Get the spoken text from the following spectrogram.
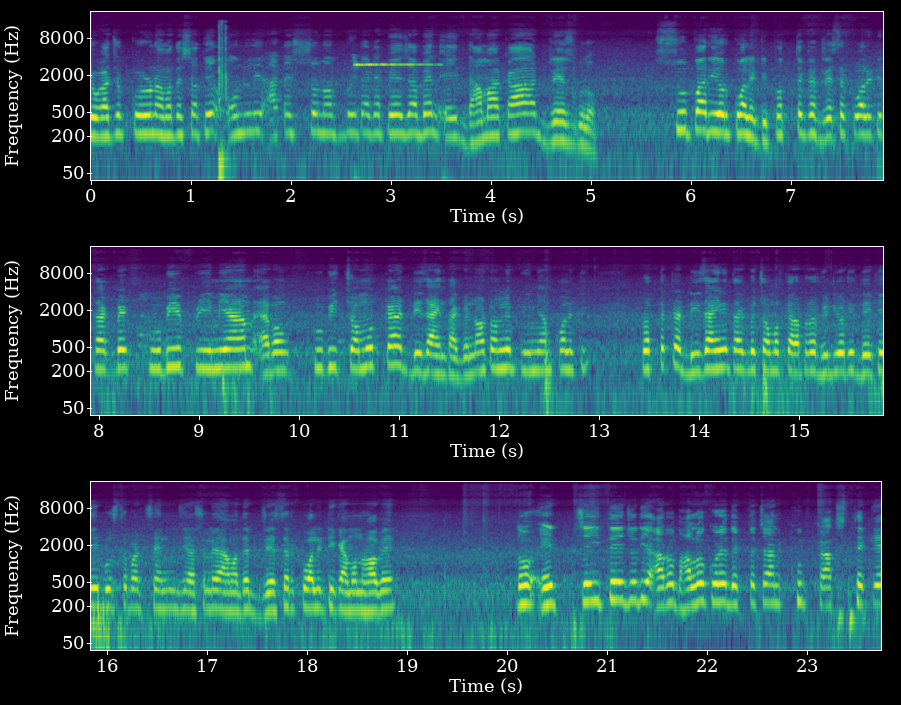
যোগাযোগ করুন আমাদের সাথে। অনলি আঠাইশশো নব্বই টাকা পেয়ে যাবেন এই ধামাকা ড্রেসগুলো। সুপার সুপারিয়র কোয়ালিটি, প্রত্যেকটা ড্রেসের কোয়ালিটি থাকবে, খুবই প্রিমিয়াম এবং খুবই চমৎকার ডিজাইন থাকবে। নট অনলি প্রিমিয়াম কোয়ালিটি প্রত্যেকটা ডিজাইনই থাকবে, চমৎকার। আপনারা ভিডিওটি দেখেই বুঝতে পারছেন যে আসলে আমাদের ড্রেসের কোয়ালিটি কেমন হবে। তো এর চেয়েতে যদি আরও ভালো করে দেখতে চান, খুব কাছ থেকে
